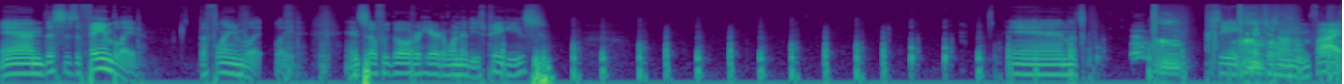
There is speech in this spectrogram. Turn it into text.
And this is the Fame Blade, the Flame Blade. And so if we go over here to one of these piggies, and let's see it catches on on fire.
